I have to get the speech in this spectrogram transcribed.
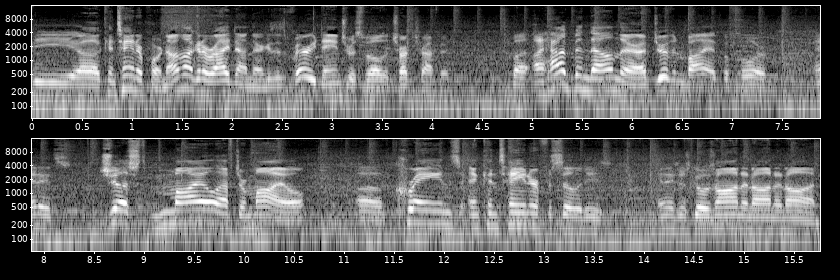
the uh, container port. Now I'm not going to ride down there because it's very dangerous with all the truck traffic. But I have been down there, I've driven by it before, and it's just mile after mile of cranes and container facilities, and it just goes on and on and on.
